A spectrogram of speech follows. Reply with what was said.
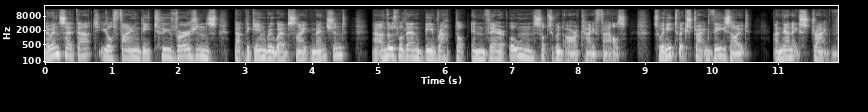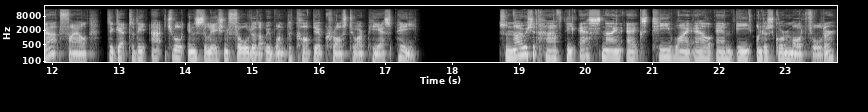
Now, inside that, you'll find the two versions that the Gamebrew website mentioned, uh, and those will then be wrapped up in their own subsequent archive files. So we need to extract these out and then extract that file to get to the actual installation folder that we want to copy across to our PSP. So now we should have the S9XTYLME underscore mod folder.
